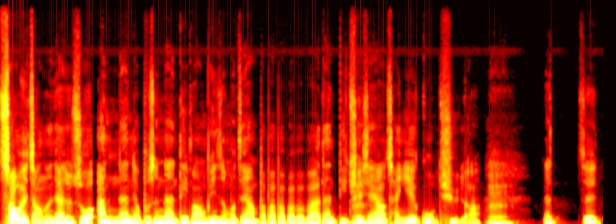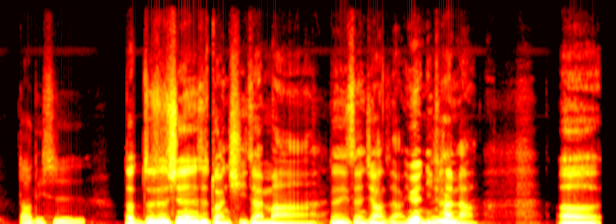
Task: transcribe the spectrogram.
稍微涨，人家就说啊，你那鸟不生蛋的地方凭什么怎样叭叭叭叭叭叭？但的确嗯现在要产业过去了，嗯。那这到底是那这是现在是短期在骂、啊，那你只能这样子啊。因为你看啦，呃，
